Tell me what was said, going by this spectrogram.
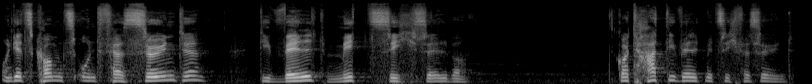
Und jetzt kommt's und versöhnte die Welt mit sich selber. Gott hat die Welt mit sich versöhnt.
